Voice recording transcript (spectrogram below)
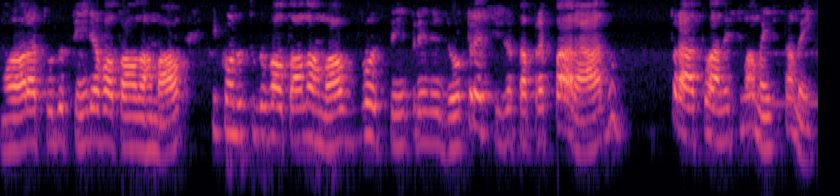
uma hora tudo tende a voltar ao normal e quando tudo voltar ao normal, você, empreendedor, precisa estar preparado para atuar nesse momento também.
